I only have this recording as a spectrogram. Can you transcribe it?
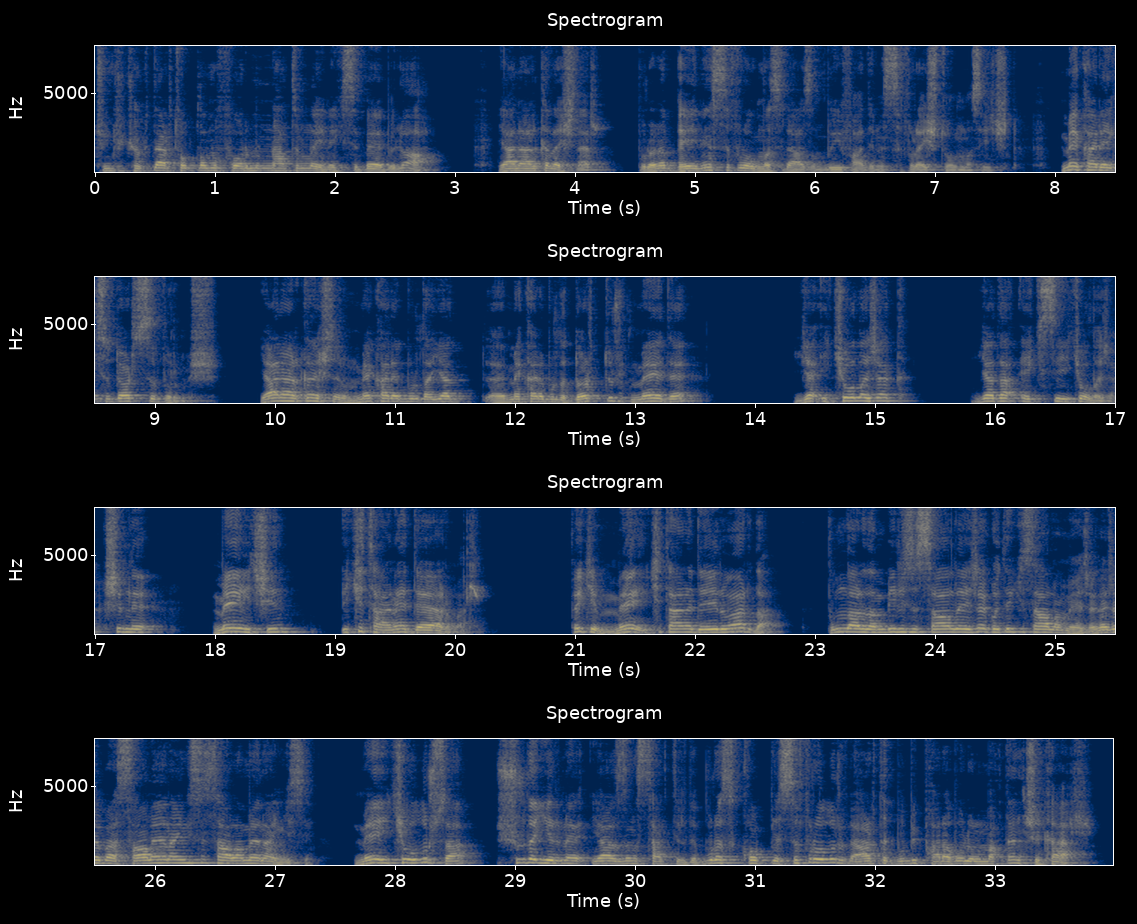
Çünkü kökler toplamı formülünü hatırlayın. Eksi B bölü A. Yani arkadaşlar burada B'nin 0 olması lazım bu ifadenin 0'a eşit olması için. M kare eksi 4 sıfırmış. Yani arkadaşlarım M kare burada ya e, M kare burada 4'tür. M de ya 2 olacak ya da eksi 2 olacak. Şimdi M için 2 tane değer var. Peki M 2 tane değeri var da Bunlardan birisi sağlayacak öteki sağlamayacak. Acaba sağlayan hangisi sağlamayan hangisi? M2 olursa şurada yerine yazdığınız takdirde burası komple 0 olur ve artık bu bir parabol olmaktan çıkar.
